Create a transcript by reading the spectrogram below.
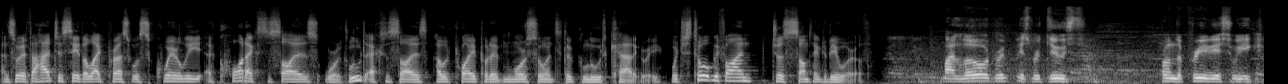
And so if I had to say the leg press was squarely a quad exercise or a glute exercise, I would probably put it more so into the glute category, which is totally fine, just something to be aware of. My load re- is reduced from the previous week.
